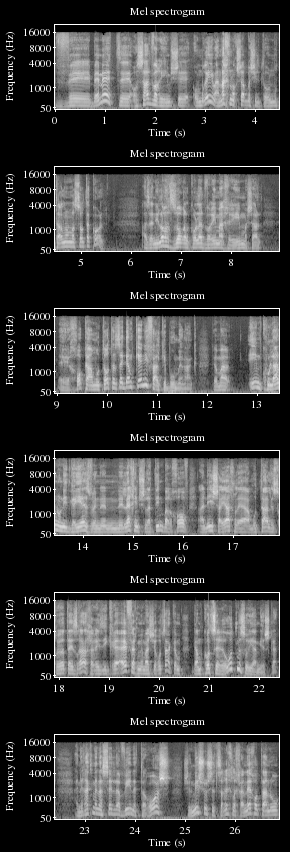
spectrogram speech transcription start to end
ובאמת אה, עושה דברים שאומרים, אנחנו עכשיו בשלטון, מותר לנו לעשות הכל. אז אני לא אחזור על כל הדברים האחרים, למשל, אה, חוק העמותות הזה גם כן יפעל כבומרנג. כלומר, אם כולנו נתגייס ונלך עם שלטים ברחוב, אני שייך לעמותה לזכויות האזרח, הרי זה יקרה ההפך ממה שהיא רוצה, גם, גם קוצר ראות מסוים יש כאן. אני רק מנסה להבין את הראש של מישהו שצריך לחנך אותנו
